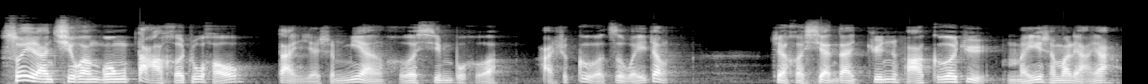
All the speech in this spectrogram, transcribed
虽然齐桓公大和诸侯。但也是面和心不和，还是各自为政，这和现代军阀割据没什么两样。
